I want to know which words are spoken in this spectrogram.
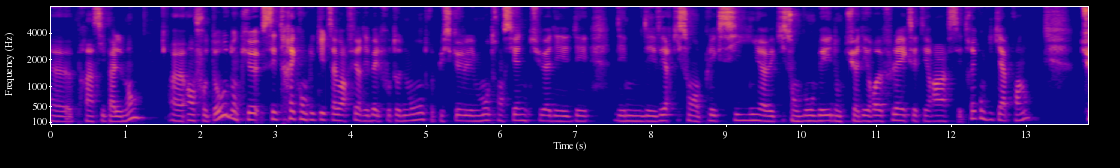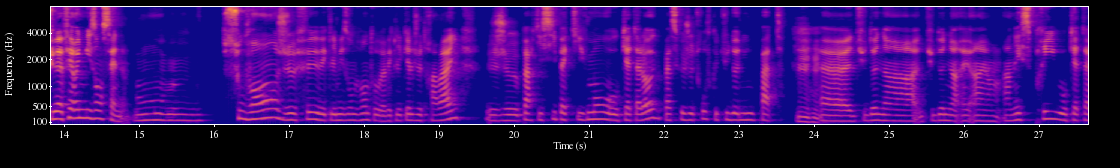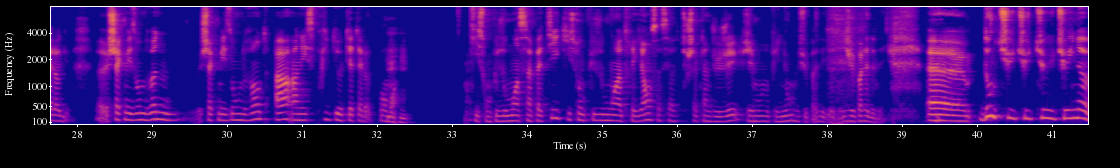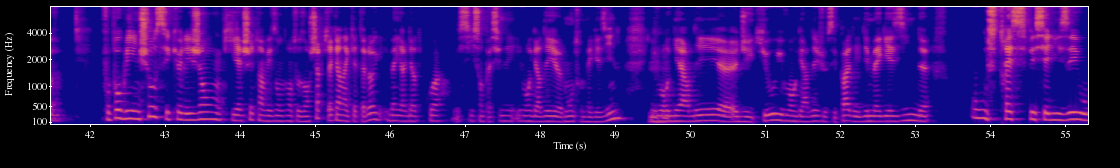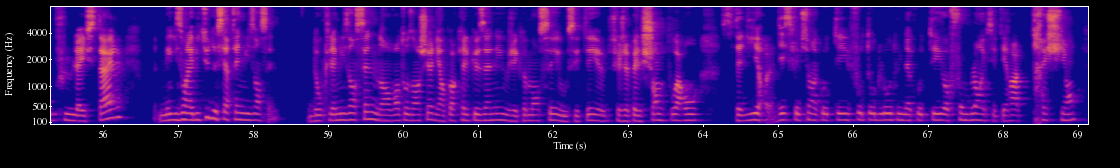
euh, principalement. en photo, donc c'est très compliqué de savoir faire des belles photos de montres puisque les montres anciennes, tu as des, des, des, verres qui sont en plexi, avec qui sont bombés, donc tu as des reflets, etc. C'est très compliqué à prendre. Tu vas faire une mise en scène souvent, je fais avec les maisons de vente avec lesquelles je travaille, je participe activement au catalogue parce que je trouve que tu donnes une patte, mmh euh, tu donnes un, tu donnes un, esprit au catalogue. Euh, chaque maison de vente, chaque maison de vente a un esprit de catalogue pour moi. Mmh qui sont plus ou moins sympathiques, qui sont plus ou moins attrayants, ça c'est à chacun de juger, j'ai mon opinion, mais je vais je vais pas la donner. Euh, donc tu, tu, tu, tu innoves faut pas oublier une chose, c'est que les gens qui achètent un maison de vente aux enchères, qui regardent un catalogue, eh ben ils regardent quoi? Et s'ils sont passionnés, ils vont regarder euh, Montre Magazine, ils vont mhm. regarder euh, GQ, ils vont regarder, je sais pas, des, magazines ou très spécialisés ou plus lifestyle, mais ils ont l'habitude de certaines mises en scène. Donc la mise en scène dans Vente aux enchères, il y a encore quelques années où j'ai commencé, où c'était euh, ce que j'appelle champ de poireaux, c'est-à-dire description à côté, photo de l'autre, l'une à côté, fond blanc, etc. Très chiant.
